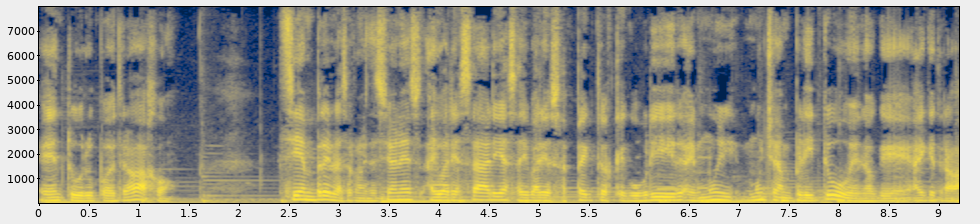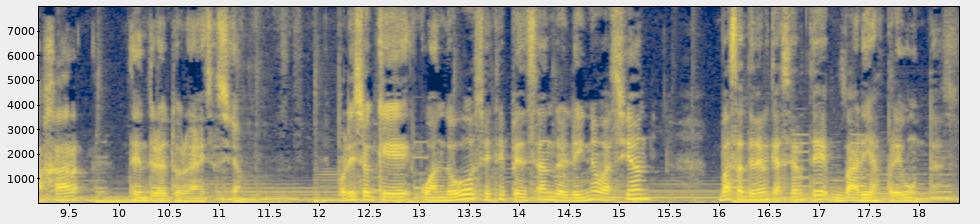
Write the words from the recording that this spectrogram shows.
en tu grupo de trabajo. Siempre en las organizaciones hay varias áreas, hay varios aspectos que cubrir, hay muy, mucha amplitud en lo que hay que trabajar dentro de tu organización. Por eso que cuando vos estés pensando en la innovación, vas a tener que hacerte varias preguntas.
